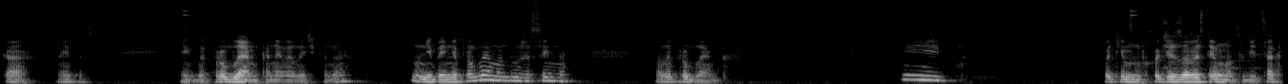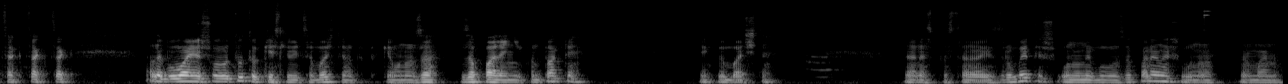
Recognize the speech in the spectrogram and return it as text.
така, знаєте, якби проблемка невеличка, да? Ну, ніби й не проблема дуже сильно, але проблемка. І потім хочеш завести, воно тобі цак, цак, цак, цак. Але буває, що тут окислюється, бачите, от таке воно за, запалені контакти, як ви бачите. Зараз постараюсь зробити, щоб воно не було запалене, щоб воно нормально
